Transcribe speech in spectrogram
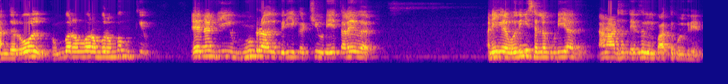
அந்த ரோல் ரொம்ப ரொம்ப ரொம்ப ரொம்ப முக்கியம். ஏன்னா நீங்கள் மூன்றாவது பெரிய கட்சியுடைய தலைவர். நீங்கள் ஒதுங்கி செல்ல முடியாது. நான் அடுத்த தேர்தலில் பார்த்துக்கொள்கிறேன்.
